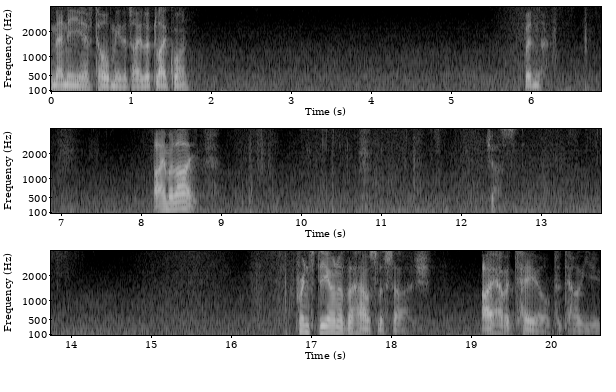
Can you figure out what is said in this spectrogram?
Many have told me that I look like one. But no. I'm alive. Just. Prince Dion of the House Lesage, I have a tale to tell you.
